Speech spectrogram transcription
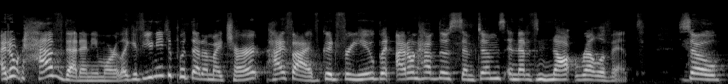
I don't have that anymore. Like if you need to put that on my chart, high five, good for you, but I don't have those symptoms and that is not relevant. Yeah. So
